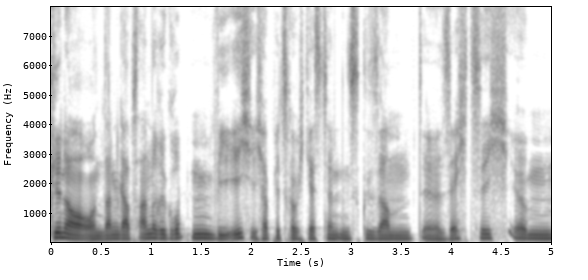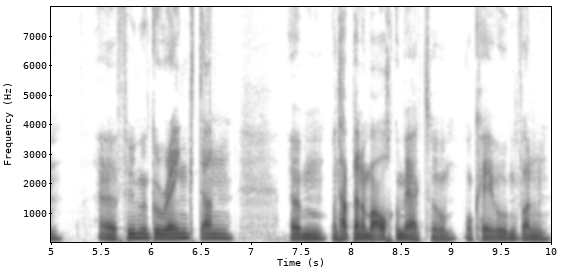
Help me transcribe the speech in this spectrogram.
Genau, und dann gab es andere Gruppen wie ich. Ich habe jetzt, glaube ich, gestern insgesamt äh, 60 ähm, äh, Filme gerankt dann ähm, und habe dann aber auch gemerkt, so, okay, irgendwann,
